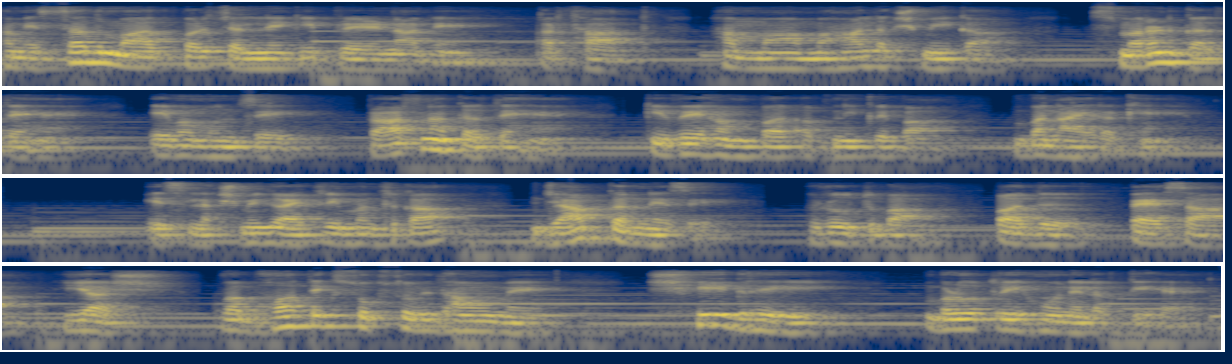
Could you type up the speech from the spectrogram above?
हमें सदमार्ग पर चलने की प्रेरणा दें, अर्थात हम माँ महालक्ष्मी का स्मरण करते हैं एवं उनसे प्रार्थना करते हैं कि वे हम पर अपनी कृपा बनाए रखें। इस लक्ष्मी गायत्री मंत्र का जाप करने से रुतबा, पद, पैसा, यश व भौतिक सुख सुविधाओं में शीघ्र ही बढ़ोतरी होने लगती है।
